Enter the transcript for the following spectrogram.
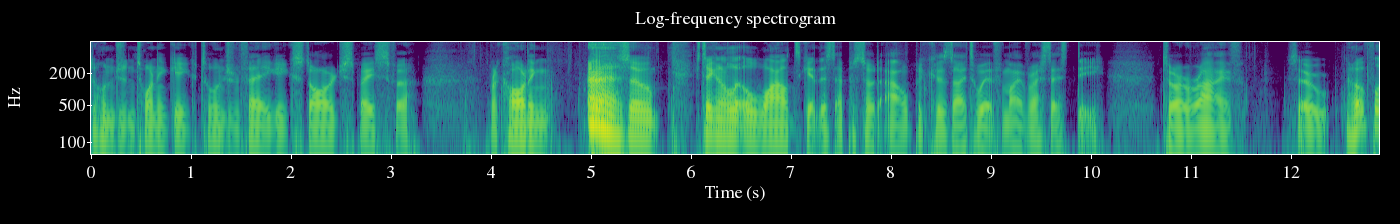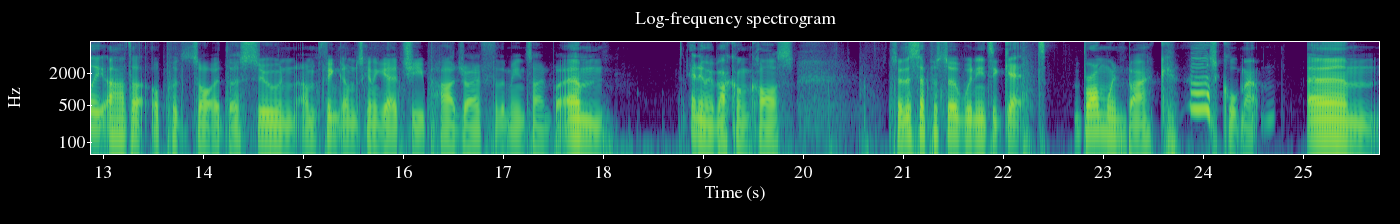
120 gig to 130 gig storage space for recording. so it's taken a little while to get this episode out because I had to wait for my other SSD to arrive. So hopefully I'll have that up and sorted though soon. I'm think I'm just gonna get a cheap hard drive for the meantime. But um anyway, back on course. So this episode we need to get Bronwyn back. Oh, that's cool, Matt. Um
